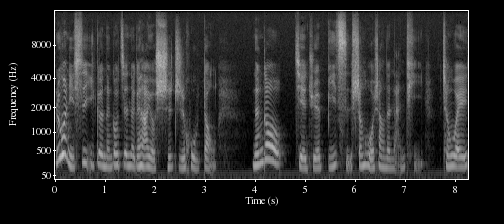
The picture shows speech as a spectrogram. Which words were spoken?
如果你是一个能够真的跟他有实质互动，能够。解决彼此生活上的难题，成为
